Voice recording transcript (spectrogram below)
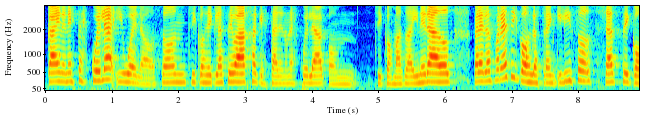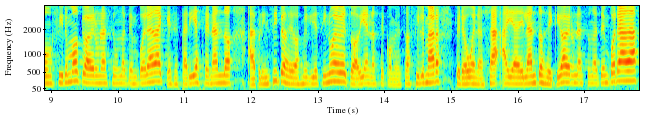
caen en esta escuela y bueno, son chicos de clase baja que están en una escuela con chicos más adinerados. Para los fanáticos, los tranquilizos, ya se confirmó que va a haber una segunda temporada que se estaría estrenando a principios de 2019. Todavía no se comenzó a filmar, pero bueno, ya hay adelantos de que va a haber una segunda temporada.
